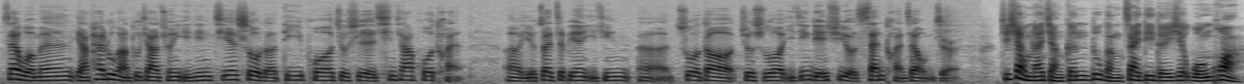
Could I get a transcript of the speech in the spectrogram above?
在我们亚太鹿港度假村已经接受了第一波，就是新加坡团，呃，也在这边已经呃做到，就是说已经连续有三团在我们这儿。接下来我们来讲跟鹿港在地的一些文化。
